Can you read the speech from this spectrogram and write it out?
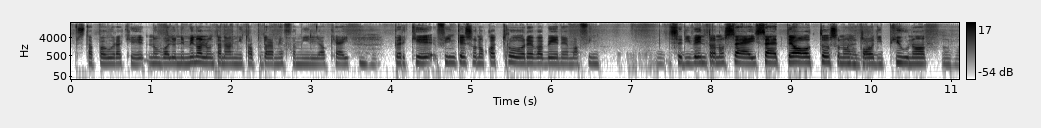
questa paura che non voglio nemmeno allontanarmi troppo dalla mia famiglia, ok? Mm-hmm. Perché finché sono quattro ore va bene, ma fin- se diventano sei, sette, otto sono eh un già. po' di più, no? Mm-hmm.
